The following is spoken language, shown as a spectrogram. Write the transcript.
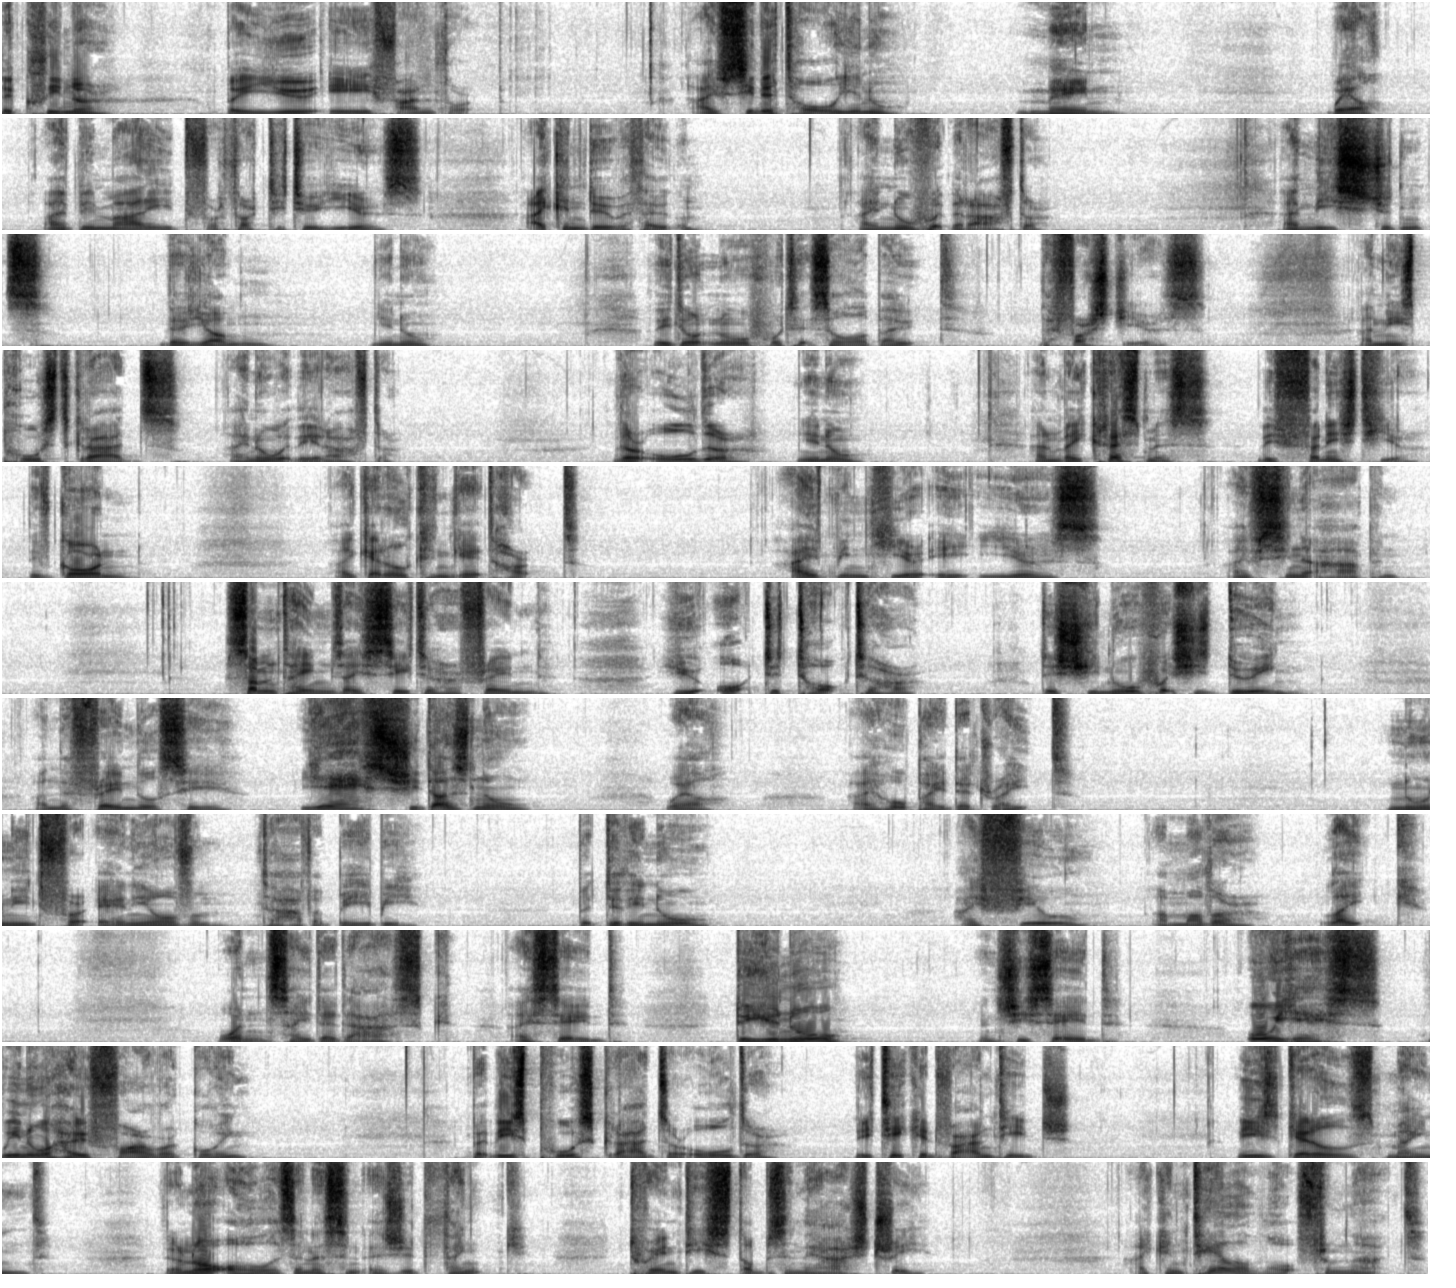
The Cleaner by U. A. Fanthorpe. I've seen it all, you know. Men. Well, I've been married for 32 years. I can do without them. I know what they're after. And these students, they're young, you know. They don't know what it's all about, the first years. And these postgrads, I know what they're after. They're older, you know. And by Christmas, they've finished here. They've gone. A girl can get hurt. I've been here eight years. I've seen it happen. Sometimes I say to her friend, You ought to talk to her. Does she know what she's doing? And the friend will say, Yes, she does know. Well, I hope I did right. No need for any of of 'em to have a baby. But do they know? I feel a mother, like. Once I did ask. I said, Do you know? And she said, Oh, yes, we know how far we're going. But these postgrads are older. They take advantage. These girls, mind, they're not all as innocent as you'd think. Twenty stubs in the ashtray. I can tell a lot from that.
